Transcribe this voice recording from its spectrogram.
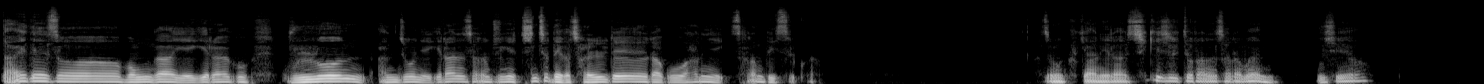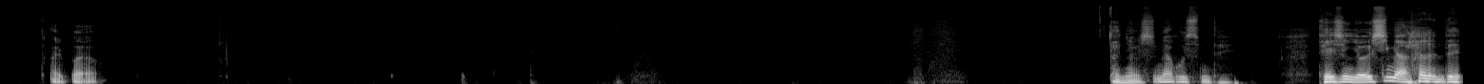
나에 대해서 뭔가 얘기를 하고, 물론 안 좋은 얘기를 하는 사람 중에 진짜 내가 잘 되라고 하는 사람도 있을 거야. 하지만 그게 아니라 시기 질투라는 사람은 무시해요. 알바야. 난 열심히 하고 있으면 돼. 대신 열심히 안 하는데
